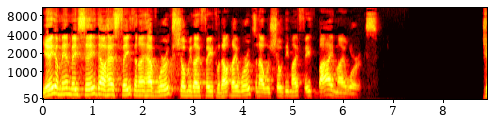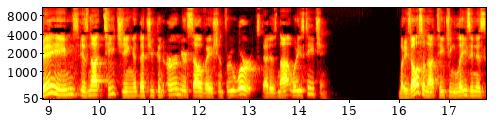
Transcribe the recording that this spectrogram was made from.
Yea, a man may say, Thou hast faith, and I have works. Show me thy faith without thy works, and I will show thee my faith by my works. James is not teaching that you can earn your salvation through works. That is not what he's teaching. But he's also not teaching laziness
